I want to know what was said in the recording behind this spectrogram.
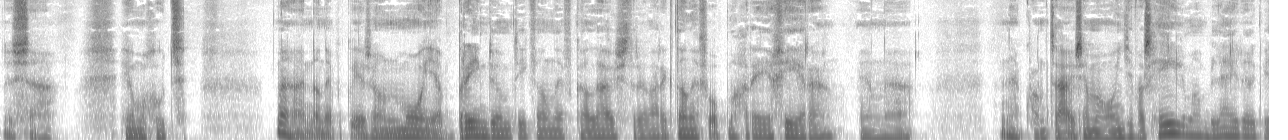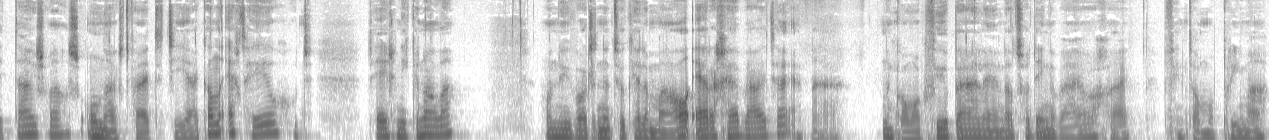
Dus uh, helemaal goed. Nou, en dan heb ik weer zo'n mooie braindump die ik dan even kan luisteren, waar ik dan even op mag reageren. En uh, nou, ik kwam thuis en mijn hondje was helemaal blij dat ik weer thuis was. Ondanks het feit dat hij, ja, kan echt heel goed tegen die knallen. Want nu wordt het natuurlijk helemaal erg hè, buiten. En uh, dan komen ook vuurpijlen en dat soort dingen bij. Oh, hij vindt het allemaal prima.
